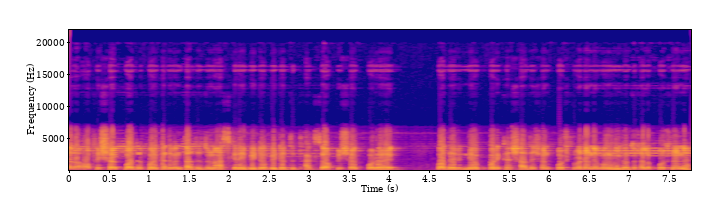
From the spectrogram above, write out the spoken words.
যারা অফিস সহায়ক পদের পরীক্ষা দেবেন, তাদের জন্য আজকের এই ভিডিও ভিডিওতে থাকছে অফিস সহায়ক পদের নিয়োগ পরীক্ষার সাজেশন প্রশ্ন প্যাটার্ন এবং বিগত সালের প্রশ্ন নিয়ে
